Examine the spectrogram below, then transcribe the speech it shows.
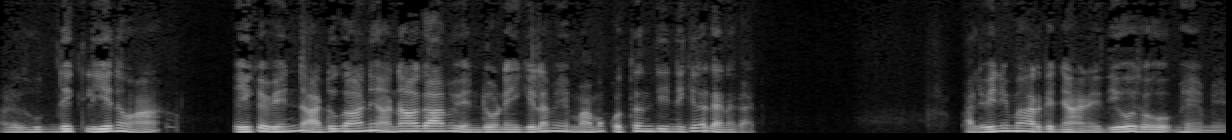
අර සුද්දෙක් ලියනවා ඒක වෙන්න අඩු ගානේ අනාගාමී වෙන්න ඕනේ කියලා මේ මම කොතනද ඉන්නේ කියලා දැනගන්න. පළවෙනි මාර්ග ඥානයේදී ඔය මේ මේ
